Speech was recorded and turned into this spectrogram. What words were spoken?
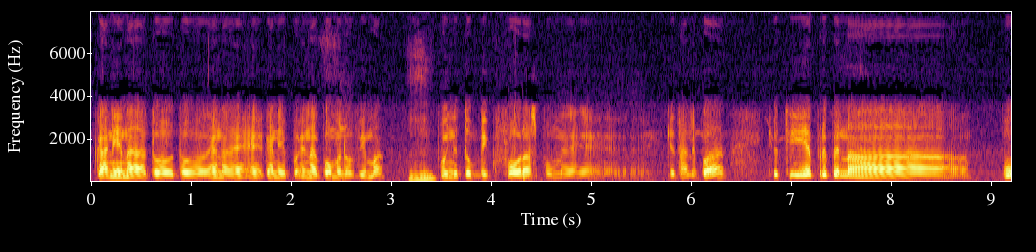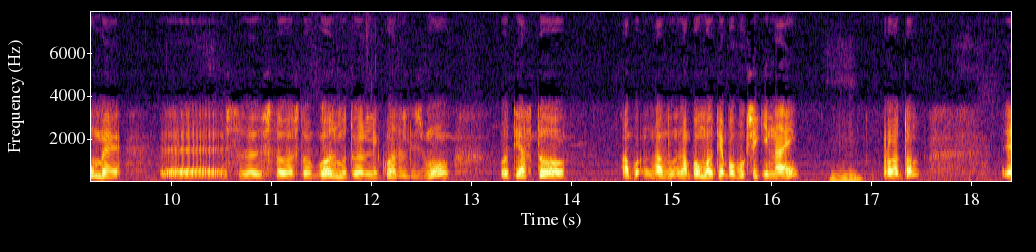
κάνει, ένα, το, το, ένα, ε, κάνει ένα επόμενο βήμα Μμμ. που είναι το Big Four ας πούμε και τα λοιπά και ότι έπρεπε να πούμε ε, στο, στο, στον κόσμο του ελληνικού αθλητισμού ότι αυτό, από- να, δου- να πούμε ότι από πού ξεκινάει Μμμ. πρώτον, ε,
